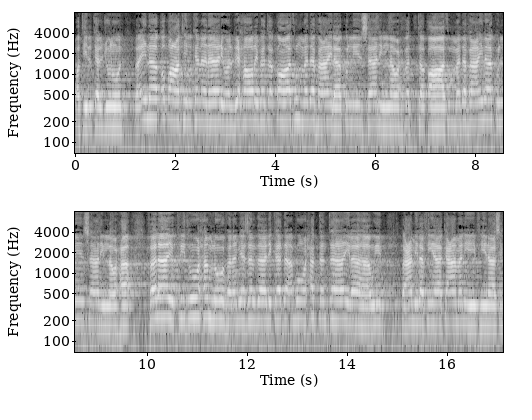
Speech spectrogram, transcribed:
وتلك الجنود. فإذا قطع تلك الأنهار والبحار فتقى ثم دفع إلى كل إنسان لوح فاتقى ثم دفع إلى كل إنسان لوحا فلا يكرثه حمله فلم يزل ذلك دأبه حتى انتهى إلى هاوين فعمل فيها كعمله في ناسه.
